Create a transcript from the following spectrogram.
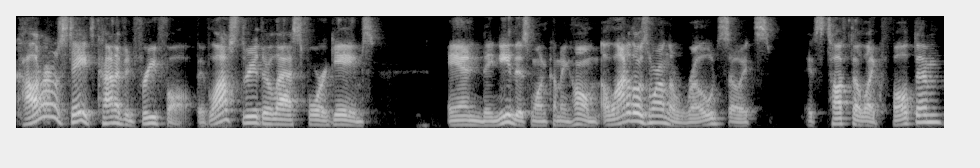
Colorado State's kind of in free fall. They've lost three of their last four games, and they need this one coming home. A lot of those were on the road, so it's it's tough to like fault them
